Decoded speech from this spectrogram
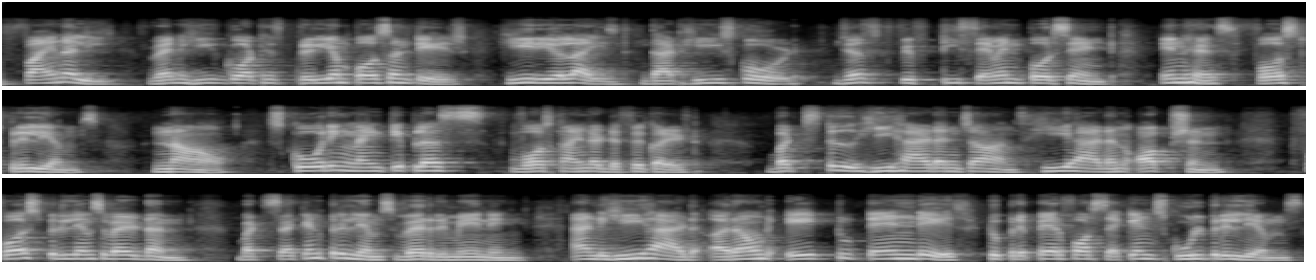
finally, when he got his prelim percentage, he realized that he scored just 57% in his first prelims. Now, scoring 90 plus was kinda difficult, but still he had a chance, he had an option. First prelims were done, but second prelims were remaining, and he had around 8 to 10 days to prepare for second school prelims.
